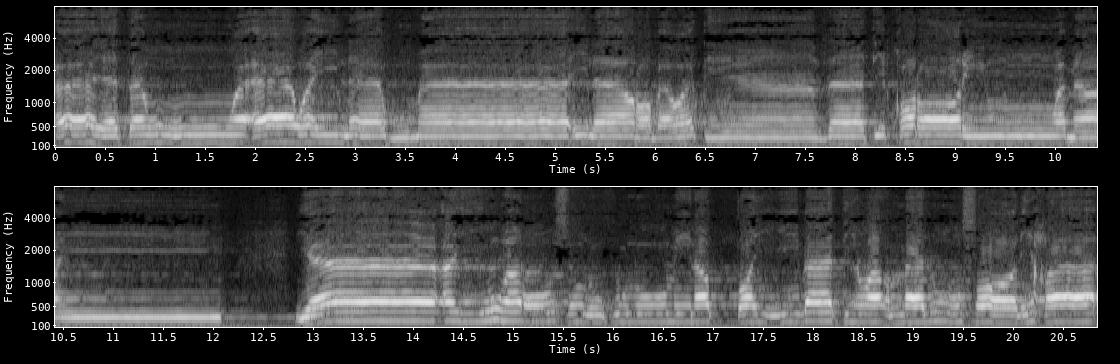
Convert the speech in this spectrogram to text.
آيَةً وَآوَيْنَاهُمَا إِلَىٰ رَبْوَةٍ ذَاتِ قَرَارٍ وَمَعِينٍ يَا أَيُّهَا الرُّسُلُ كُلُوا مِنَ الطَّيِّبَاتِ وَاعْمَلُوا صَالِحًا ۖ.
